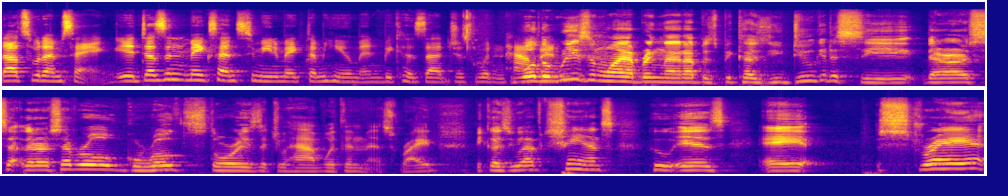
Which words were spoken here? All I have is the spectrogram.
That's what I'm saying. It doesn't make sense to me to make them human because that just wouldn't happen. Well, the reason why I bring that up is because you do get to see there are se- there are several growth stories that you have within this, right? Because you have Chance, who is a stray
